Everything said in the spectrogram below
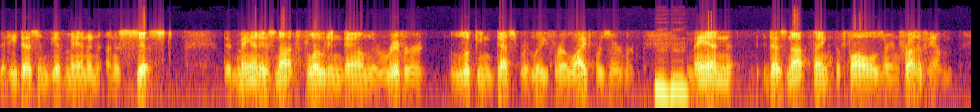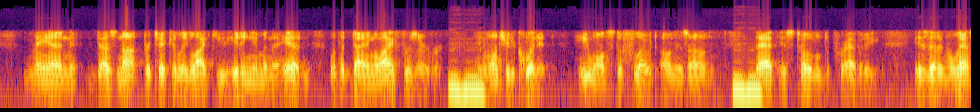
That he doesn't give man an, an assist. That man is not floating down the river looking desperately for a life preserver. Mm-hmm. Man does not think the falls are in front of him. Man does not particularly like you hitting him in the head with a dang life preserver. Mm-hmm. He wants you to quit it. He wants to float on his own. Mm-hmm. That is total depravity. Is that unless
